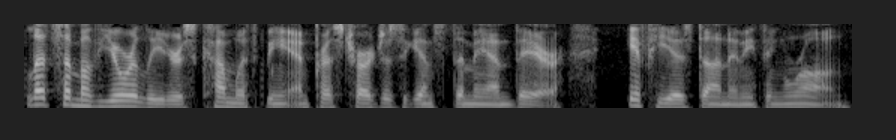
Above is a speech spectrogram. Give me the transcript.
Let some of your leaders come with me and press charges against the man there, if he has done anything wrong.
